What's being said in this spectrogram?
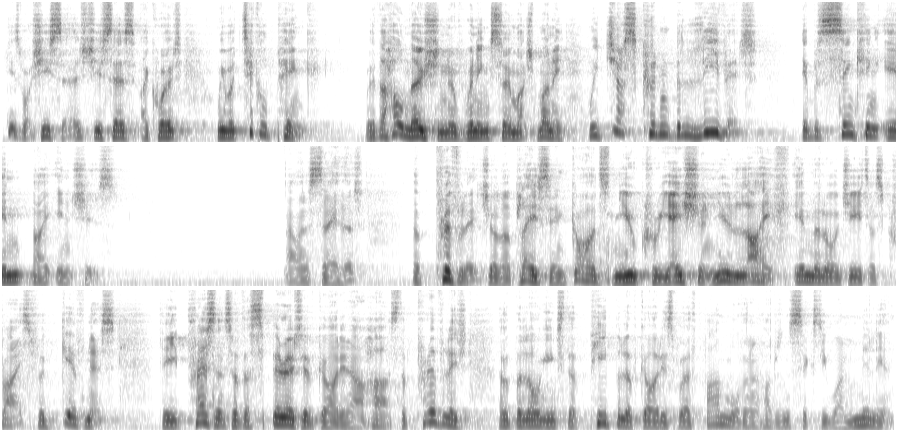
Here's what she says. She says, I quote, We were tickled pink with the whole notion of winning so much money. We just couldn't believe it. It was sinking in by inches. I want to say that the privilege of a place in God's new creation, new life in the Lord Jesus Christ, forgiveness, the presence of the Spirit of God in our hearts, the privilege of belonging to the people of God is worth far more than 161 million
